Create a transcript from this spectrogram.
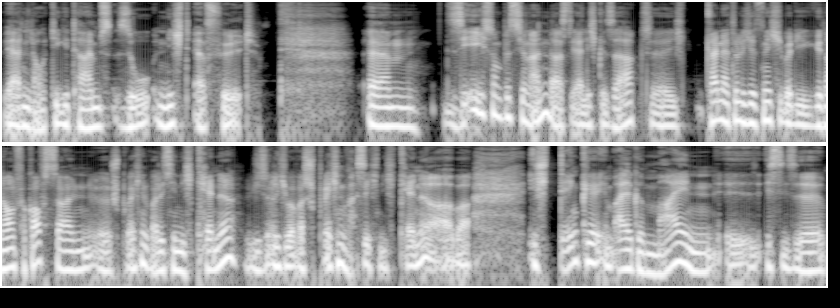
werden laut Digitimes so nicht erfüllt. Ähm, sehe ich so ein bisschen anders, ehrlich gesagt. Äh, ich kann natürlich jetzt nicht über die genauen Verkaufszahlen äh, sprechen, weil ich sie nicht kenne. Wie soll ich über was sprechen, was ich nicht kenne? Aber ich denke, im Allgemeinen äh, ist diese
